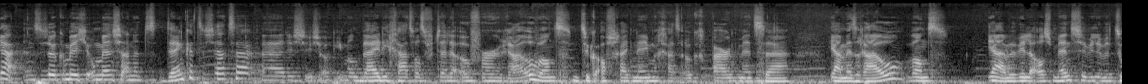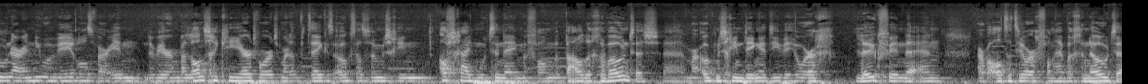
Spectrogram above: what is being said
Ja, en het is ook een beetje om mensen aan het denken te zetten. Eh, dus er is ook iemand bij die gaat wat vertellen over rouw. Want natuurlijk afscheid nemen gaat ook gepaard met, eh, ja, met rouw. Want ja, we willen als mensen willen we toe naar een nieuwe wereld... waarin er weer een balans gecreëerd wordt. Maar dat betekent ook dat we misschien afscheid moeten nemen van bepaalde gewoontes. Eh, maar ook misschien dingen die we heel erg leuk vinden... en waar we altijd heel erg van hebben genoten.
